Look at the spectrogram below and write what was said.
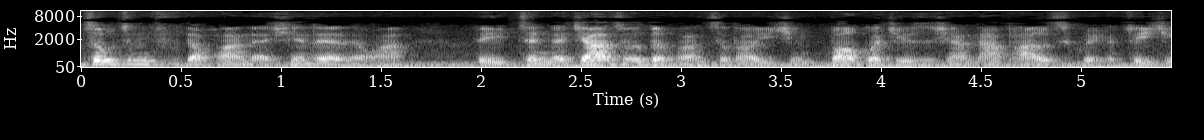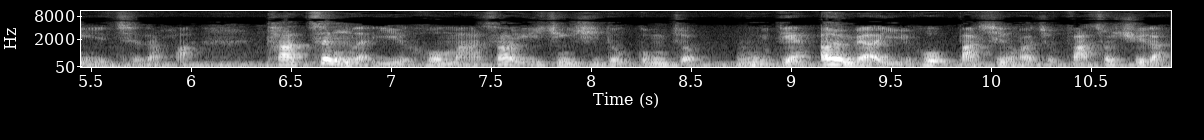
州政府的话呢，现在的话对整个加州的话，这套预警，包括就是像哪怕二次会最近一次的话，它震了以后，马上预警系统工作，五点二秒以后把信号就发出去了。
